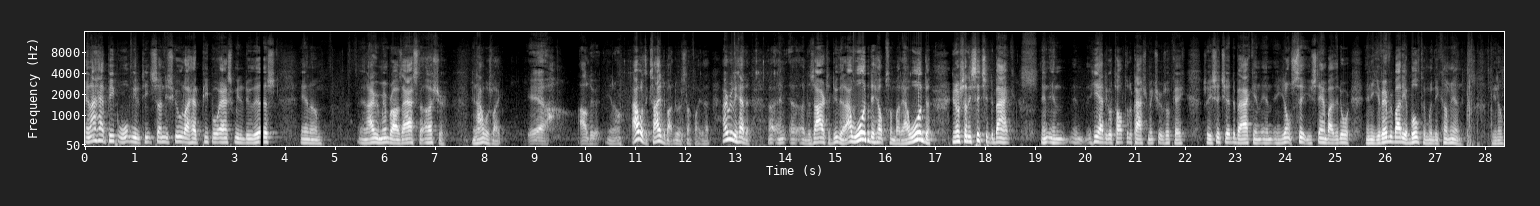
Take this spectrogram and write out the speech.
and I had people want me to teach Sunday school. I had people ask me to do this, and um, and I remember I was asked to usher, and I was like, yeah. I'll do it. You know, I was excited about doing stuff like that. I really had a, a, a, desire to do that. I wanted to help somebody. I wanted to, you know. So they sit you at the back, and, and, and he had to go talk to the pastor, make sure it was okay. So he sits you at the back, and, and, and you don't sit. You stand by the door, and you give everybody a bulletin when they come in. You know,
